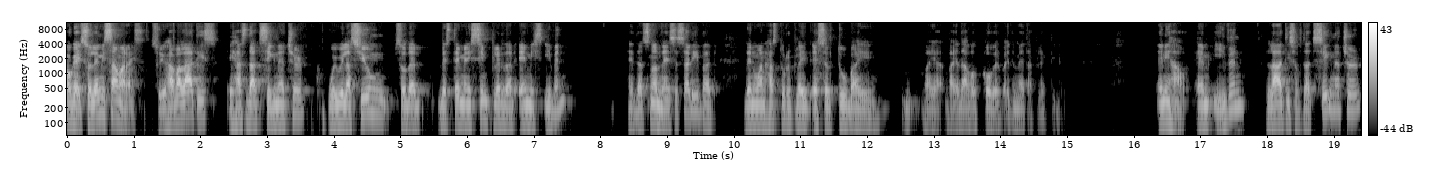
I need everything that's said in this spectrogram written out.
okay, so let me summarize. So you have a lattice, it has that signature. We will assume so that the statement is simpler that M is even. Uh, that's not necessary, but then one has to replace SL2 by, by, a, by a double cover by the metaplectic group. Anyhow, M even, lattice of that signature,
